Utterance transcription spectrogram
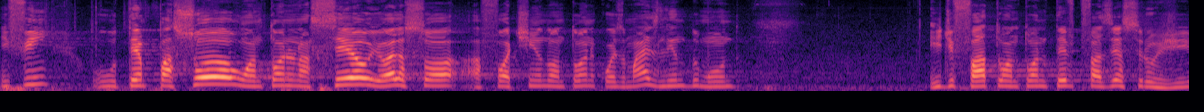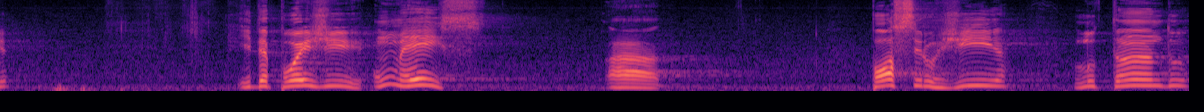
Enfim, o tempo passou, o Antônio nasceu, e olha só a fotinha do Antônio, coisa mais linda do mundo. E de fato o Antônio teve que fazer a cirurgia. E depois de um mês, pós-cirurgia, lutando,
